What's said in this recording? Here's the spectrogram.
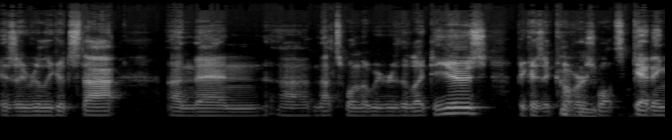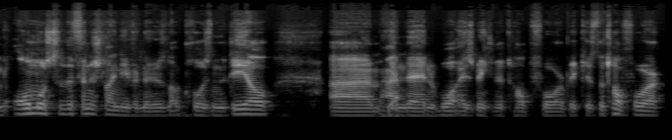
is a really good stat. And then uh, that's one that we really like to use because it covers Mm-hmm. what's getting almost to the finish line, even though it's not closing the deal. Um. And then what is making the top four because the top four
